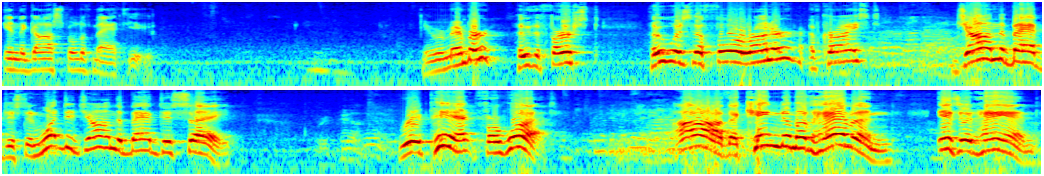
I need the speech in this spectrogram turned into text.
in the Gospel of Matthew? You remember who the first, who was the forerunner of Christ? John the Baptist. And what did John the Baptist say? Repent. Repent for what? Ah, the kingdom of heaven is at hand.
